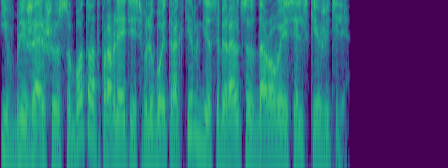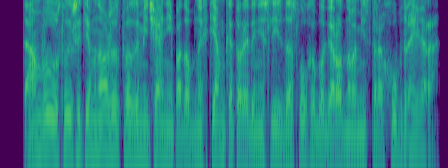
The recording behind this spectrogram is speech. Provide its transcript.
и в ближайшую субботу отправляйтесь в любой трактир, где собираются здоровые сельские жители. Там вы услышите множество замечаний, подобных тем, которые донеслись до слуха благородного мистера Хубдрайвера.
